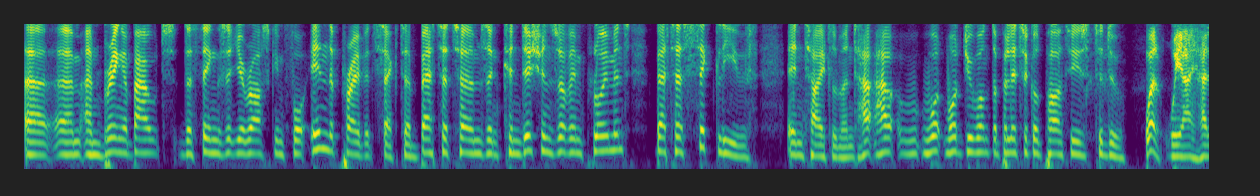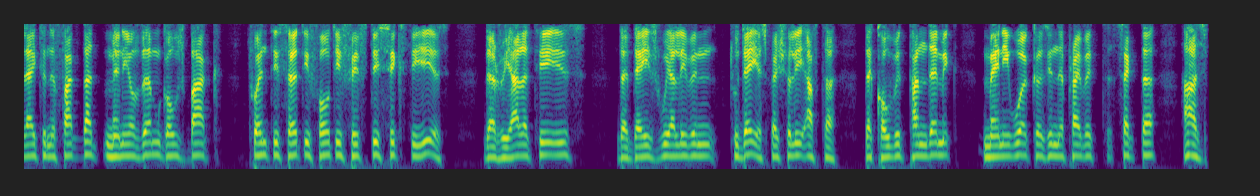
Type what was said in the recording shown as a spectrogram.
uh, um, and bring about the things that you're asking for in the private sector better terms and conditions of employment, better sick leave entitlement. How, how, what, what do you want the political parties to do? Well, we are highlighting the fact that many of them goes back 20, 30, 40, 50, 60 years. The reality is the days we are living today, especially after the COVID pandemic, many workers in the private sector has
